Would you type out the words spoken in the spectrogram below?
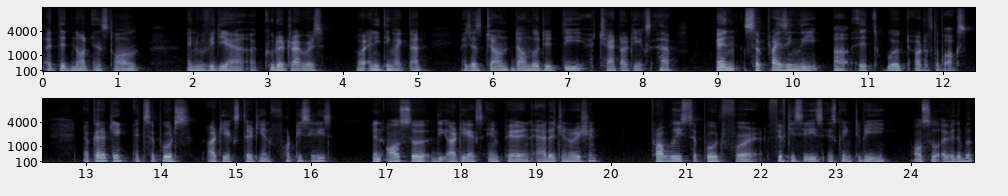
I did not install NVIDIA CUDA drivers or anything like that. I just down downloaded the Chat RTX app and surprisingly uh, it worked out of the box. Now currently it supports RTX 30 and 40 series and also the RTX Ampere and Ada generation probably support for 50 series is going to be also available.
